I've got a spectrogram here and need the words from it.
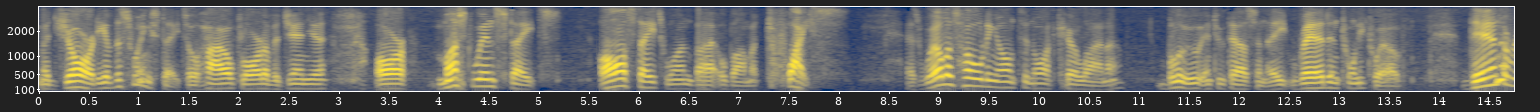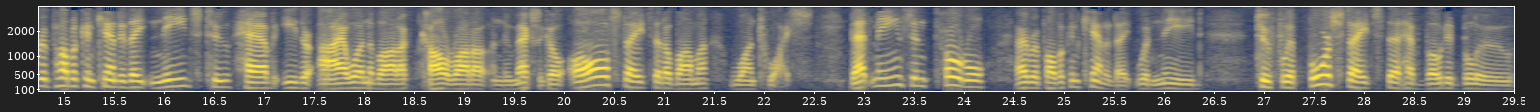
majority of the swing states. Ohio, Florida, Virginia are must-win states, all states won by Obama twice, as well as holding on to North Carolina, blue in 2008, red in 2012 then a Republican candidate needs to have either Iowa, Nevada, Colorado, and New Mexico, all states that Obama won twice. That means in total a Republican candidate would need to flip four states that have voted blue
